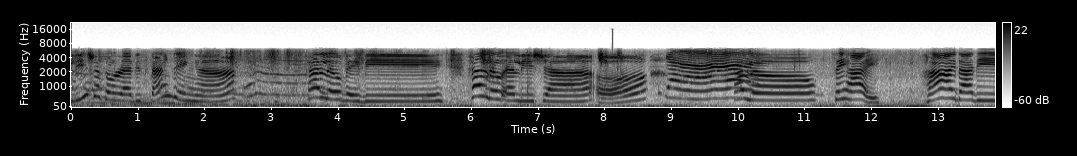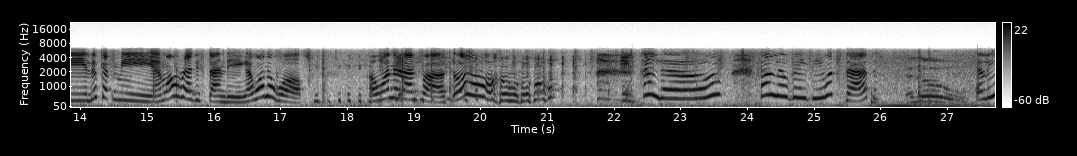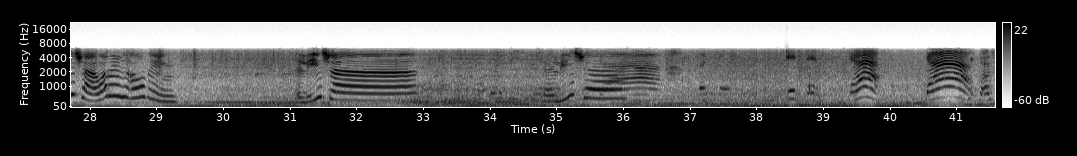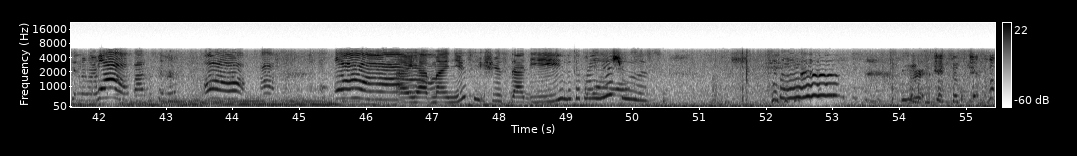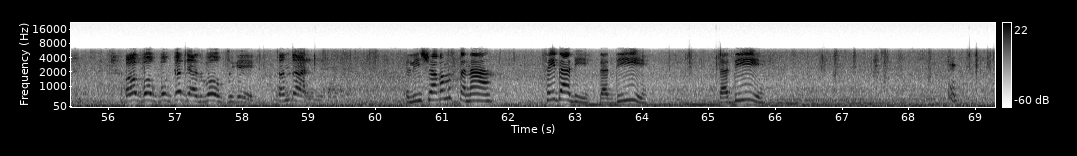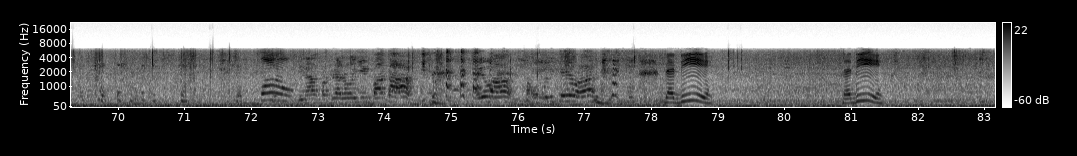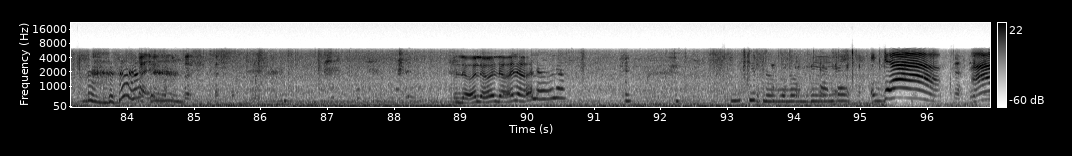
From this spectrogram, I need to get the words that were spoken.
Alicia's already standing, huh? Hello, baby. Hello, Alicia. Oh. Hello. Say hi. Hi, Daddy. Look at me. I'm already standing. I want to walk. I want to run fast. Oh. Hello. Hello, baby. What's that? Hello! Alicia, what are you holding? Alicia. Alicia. I have my new shoes, Daddy. Look at my new shoes. oh, bog, bog ka dyan, bog. Sige. Sandal. Alicia, kamusta na? Say Daddy. Daddy. Daddy. Pinapaglaro niyo yung bata ah. Kayo ah. Makukulit kayo ah. Daddy. Daddy. Ala, lỡ lỡ lỡ lỡ lỡ lỡ. Kid naman ang baby. Yeah!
